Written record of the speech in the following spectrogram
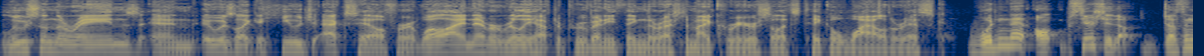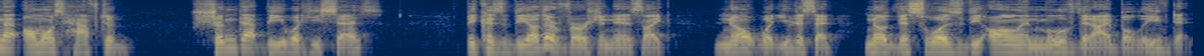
loosened the reins and it was like a huge exhale for it. well, I never really have to prove anything the rest of my career, so let's take a wild risk. Wouldn't that seriously though? Doesn't that almost have to? Shouldn't that be what he says? Because the other version is like, no, what you just said. No, this was the all-in move that I believed in.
